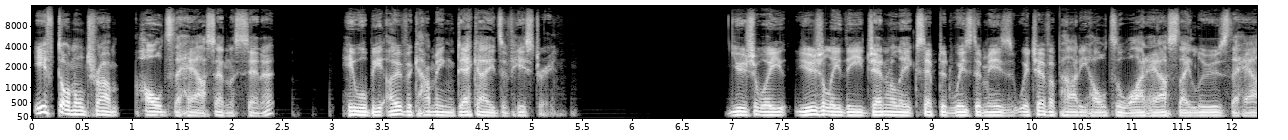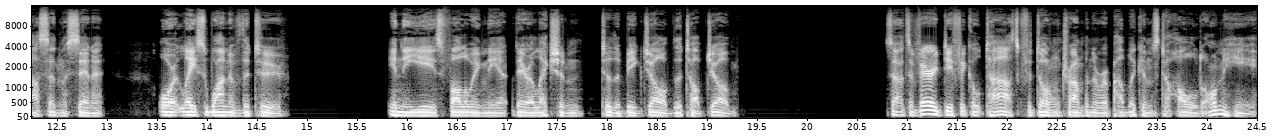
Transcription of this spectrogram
If Donald Trump holds the House and the Senate, he will be overcoming decades of history. Usually, usually the generally accepted wisdom is whichever party holds the White House, they lose the House and the Senate, or at least one of the two in the years following the, their election to the big job, the top job. So it's a very difficult task for Donald Trump and the Republicans to hold on here.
